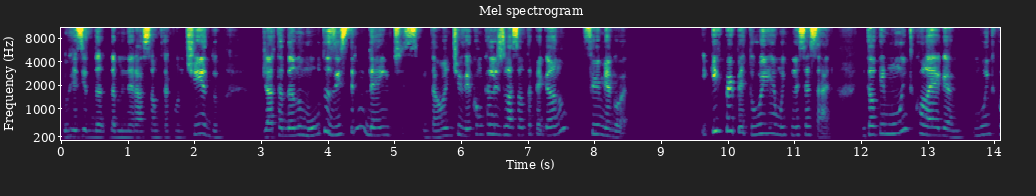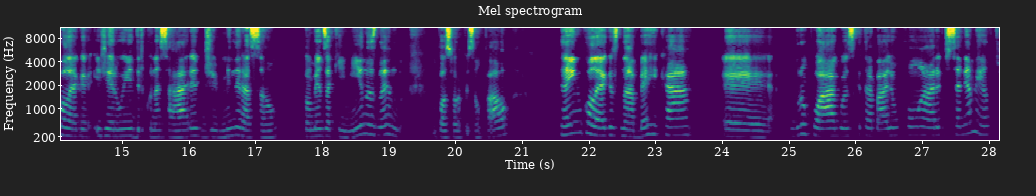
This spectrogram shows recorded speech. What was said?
do resíduo da, da mineração que está contido, já está dando multas estridentes. Então, a gente vê como que a legislação está pegando firme agora. E que perpetue é muito necessário. Então, tem muito colega, muito colega engenheiro hídrico nessa área de mineração, pelo menos aqui em Minas, né? Não posso falar para São Paulo. Tem colegas na BRK, é, Grupo Águas, que trabalham com a área de saneamento.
